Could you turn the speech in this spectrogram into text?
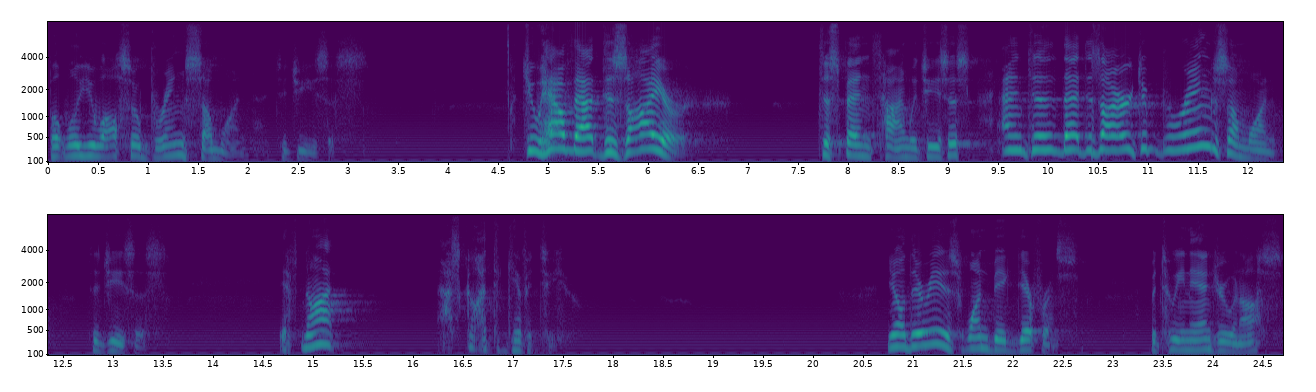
but will you also bring someone to Jesus? Do you have that desire to spend time with Jesus and to that desire to bring someone to Jesus? If not, ask God to give it to you. You know, there is one big difference between Andrew and us.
